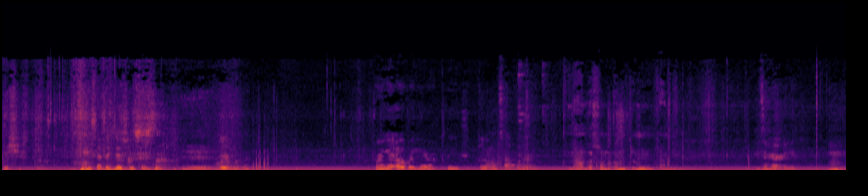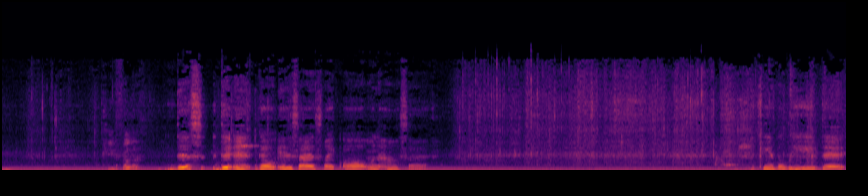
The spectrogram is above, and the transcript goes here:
Gushy stuff. He said the gushy thing. Yeah. Bring it over here, please. Put it on top of her. No, that's what I'm, I'm, I'm I mean. Is it hurting you? Mm-mm. Can you feel it? This didn't go inside. It's like all on the outside. I can't believe that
